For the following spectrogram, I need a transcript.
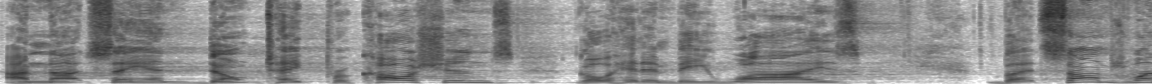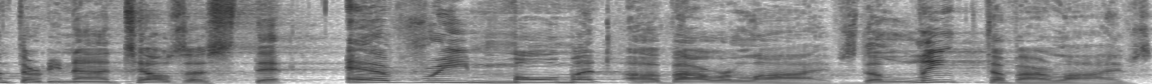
I'm not saying don't take precautions, go ahead and be wise, but Psalms 139 tells us that every moment of our lives, the length of our lives,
